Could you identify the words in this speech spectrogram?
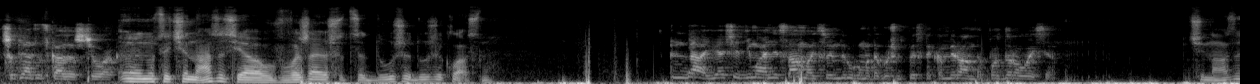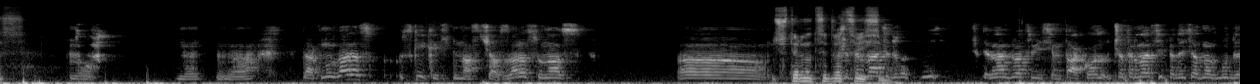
Що ти на це скажеш, чувак? Е, ну це чи назис, я вважаю, що це дуже-дуже класно. Да, я ще знімаю не сам, а й своїм другом, а також підписником Міранда. Поздоровайся. Чи назис? Ну, ну, да. Так, ну зараз скільки у нас час? Зараз у нас. Е, 14.28. 14.28. Так, о 14.50 у нас буде,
